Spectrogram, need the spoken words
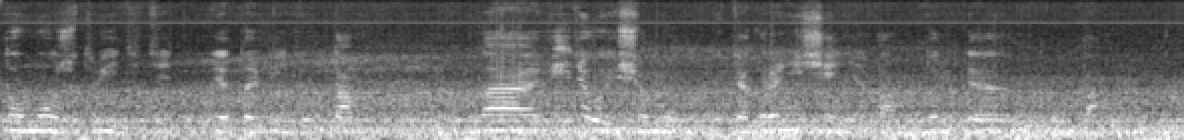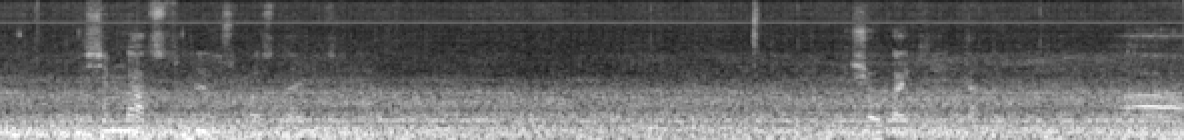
кто может видеть это видео. Там на видео еще могут быть ограничения, там только там, 18 плюс поставить. Еще какие-то. А,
